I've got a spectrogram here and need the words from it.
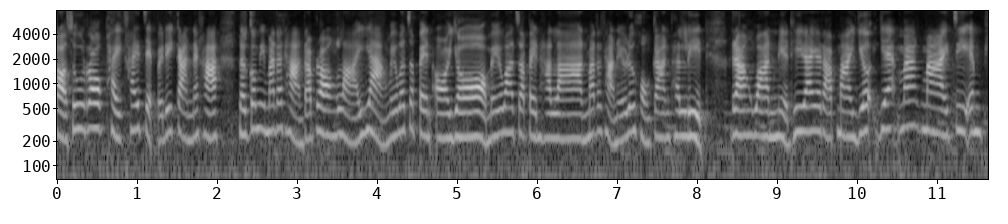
ต่อสู้โรคภัยไข้เจ็บไปด้วยกันนะคะ แล้วก็มีมาตรฐานรับรองหลายอย่างไม่ว่าจะเป็นออยไม่ว่าจะเป็นฮาลาลมาตรฐานในเรื่องของการผลิต รางวัลเนี่ยที่ได้รับมาเยอะแยะมากมาย GMP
